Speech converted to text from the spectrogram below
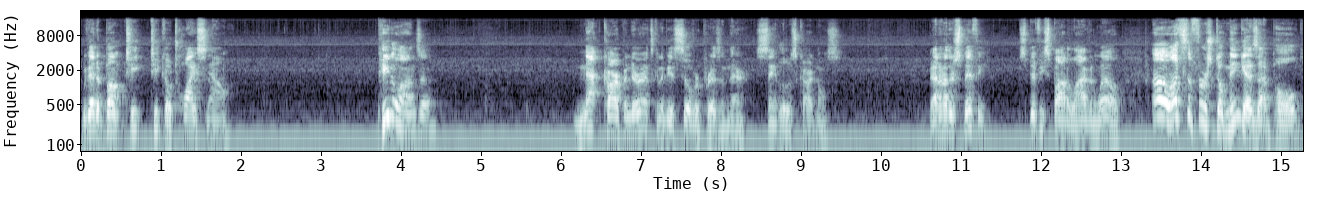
We've had to bump T- Tico twice now. Pete Alonso, Matt Carpenter. That's going to be a silver prism there. St. Louis Cardinals. Got another Spiffy. Spiffy spot alive and well. Oh, that's the first Dominguez I pulled.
